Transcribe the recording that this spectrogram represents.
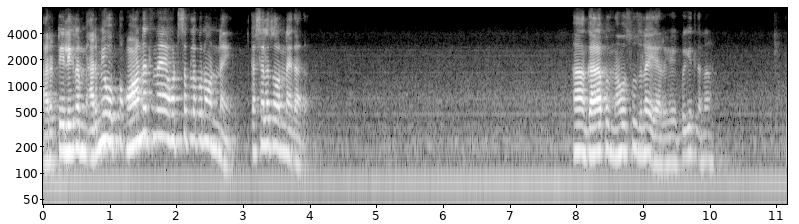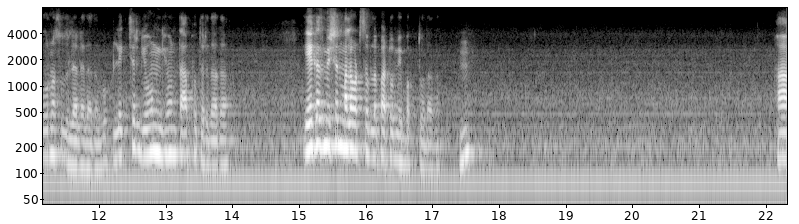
अरे टेलिग्राम अरे मी ऑनच नाही व्हॉट्सअपला पण ऑन नाही. कशालाच ऑन नाही दादा. हा गळा पण हो सुजलाय यार हे बघितलं ना. पूर्ण सुजलेलं आहे दादा. लेक्चर घेऊन घेऊन ताप होतो रे दादा. एकच मिशन मला व्हॉट्सअपला पाठवू मी बघतो दादा. हा.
